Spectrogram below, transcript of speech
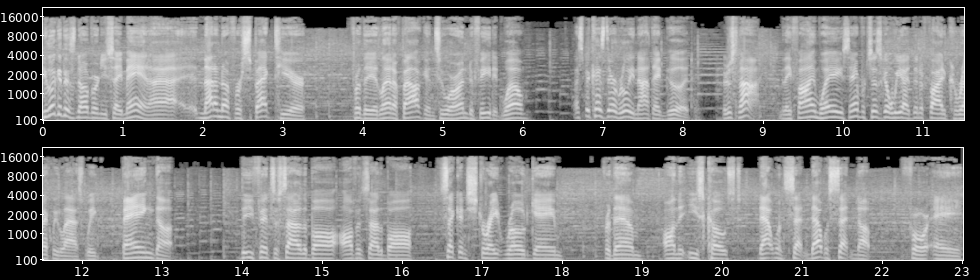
You look at this number and you say, man, uh, not enough respect here for the Atlanta Falcons who are undefeated. Well, that's because they're really not that good. They're just not. They find ways. San Francisco, we identified correctly last week, banged up defensive side of the ball, offensive side of the ball. Second straight road game for them on the East Coast. That one set that was setting up for a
